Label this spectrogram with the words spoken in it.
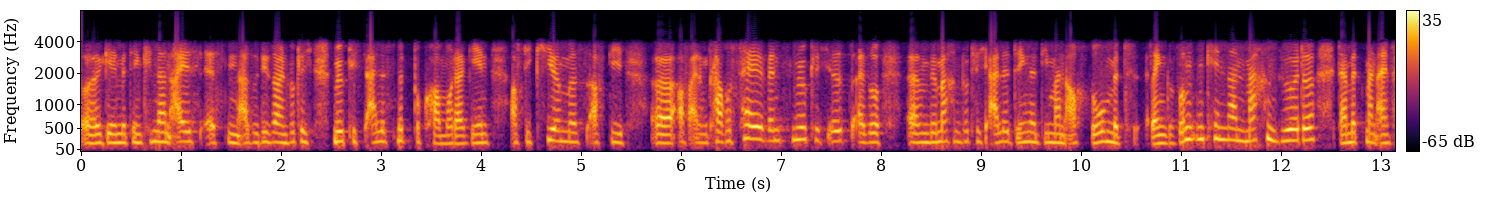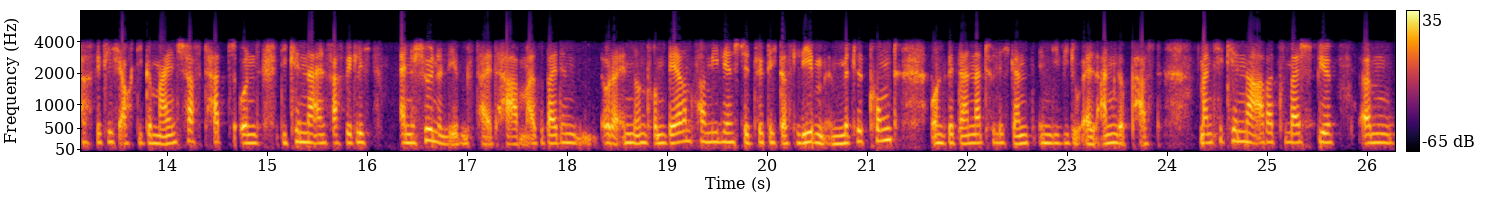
äh, gehen mit den Kindern Eis essen. Also die sollen wirklich möglichst alles mitbekommen oder gehen auf die Kirmes, auf die, äh, auf einem Karussell, wenn es möglich ist. Also ähm, wir machen wirklich alle Dinge, die man auch so mit seinen gesunden Kindern machen würde, damit man einfach wirklich auch die Gemeinschaft hat und die Kinder einfach wirklich eine schöne Lebenszeit haben. Also bei den oder in unseren Bärenfamilien steht wirklich das Leben im Mittelpunkt und wird dann natürlich ganz individuell angepasst. Manche Kinder aber zum Beispiel ähm,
